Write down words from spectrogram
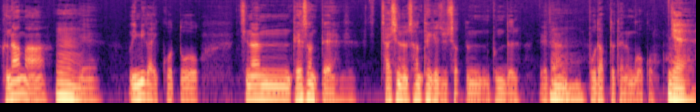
그나마 음. 예, 의미가 있고 또 지난 대선 때 자신을 선택해 주셨던 분들에 대한 음. 보답도 되는 거고. 예.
